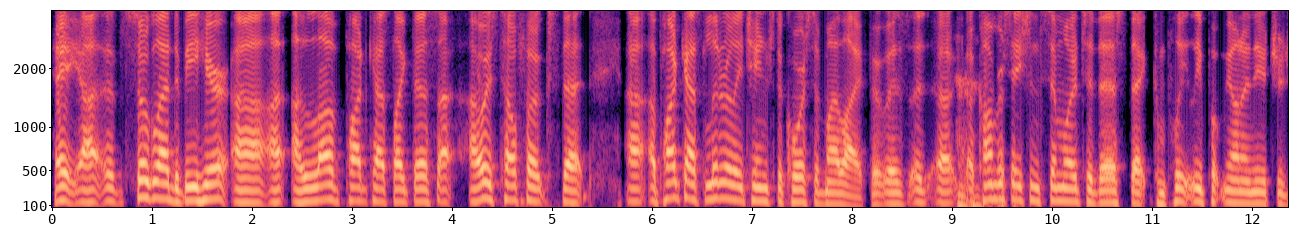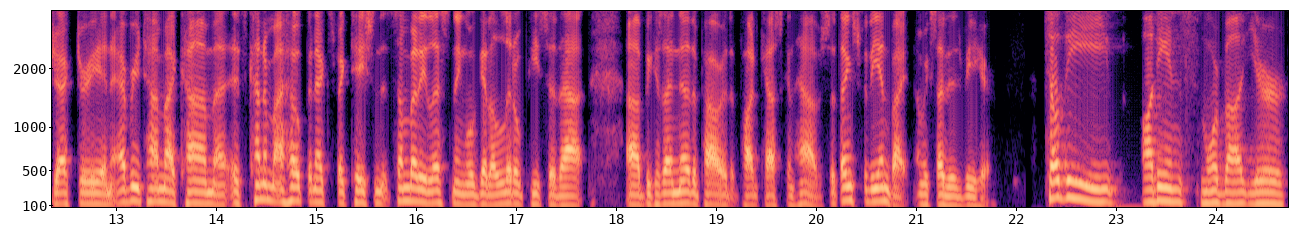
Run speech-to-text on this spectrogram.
Hey, uh, so glad to be here. Uh, I, I, love podcasts like this. I, I always tell folks that uh, a podcast literally changed the course of my life. It was a, a, a, conversation similar to this that completely put me on a new trajectory. And every time I come, uh, it's kind of my hope and expectation that somebody listening will get a little piece of that uh, because I know the power that podcasts can have. So thanks for the invite. I'm excited to be here. Tell the audience more about your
